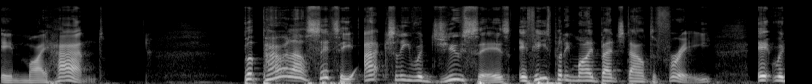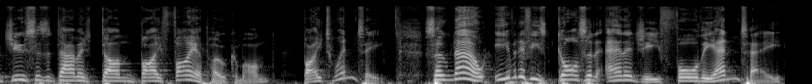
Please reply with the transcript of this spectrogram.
in my hand. But Parallel City actually reduces, if he's putting my bench down to three, it reduces the damage done by fire Pokemon by 20. So now, even if he's got an energy for the Entei,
